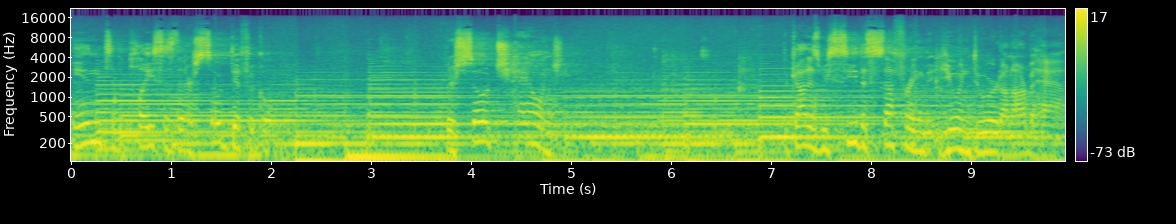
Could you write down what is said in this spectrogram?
into the places that are so difficult, they're so challenging. But God, as we see the suffering that you endured on our behalf,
